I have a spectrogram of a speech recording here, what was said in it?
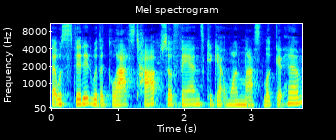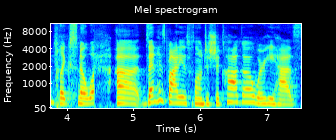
that was fitted with a glass top, so fans could get one last look at him. Like Snow White? Uh, then his body is flown to Chicago, where he has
